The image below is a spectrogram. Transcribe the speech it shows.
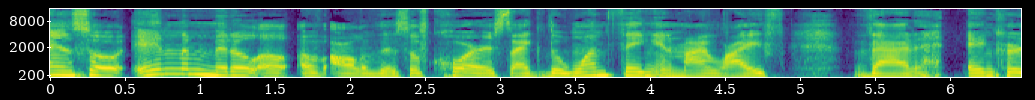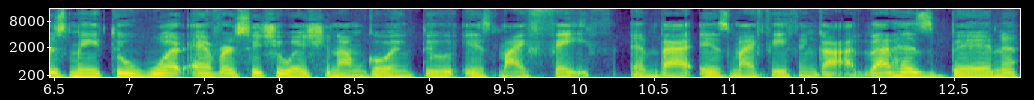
And so, in the middle of, of, all of this, of course, like the one thing in my life that anchors me through whatever situation I'm going through is my faith. And that is my faith in God. That has been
